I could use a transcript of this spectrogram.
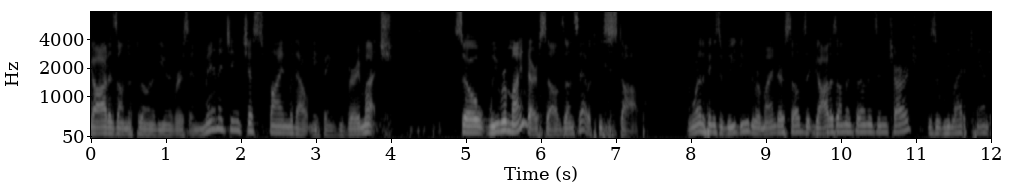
God is on the throne of the universe and managing just fine without me. Thank you very much. So we remind ourselves on Sabbath, we stop. And one of the things that we do to remind ourselves that God is on the throne, is in charge, is that we light a candle.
